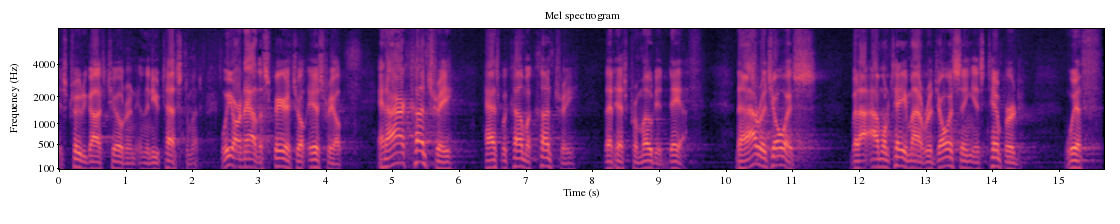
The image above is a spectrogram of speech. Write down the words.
is true to God's children in the New Testament. We are now the spiritual Israel. And our country has become a country that has promoted death. Now, I rejoice, but I, I want to tell you, my rejoicing is tempered with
